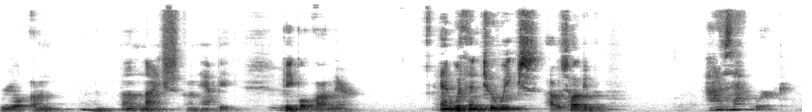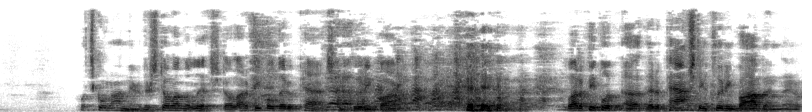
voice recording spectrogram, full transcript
real un, unnice, unhappy people on there. And within two weeks, I was hugging them. How does that work? What's going on there? They're still on the list. A lot of people that have passed, including Bob. a lot of people uh, that have passed, including Bob and uh,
